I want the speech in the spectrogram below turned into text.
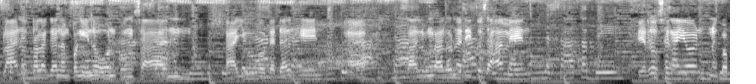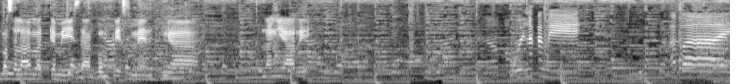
plano talaga ng Panginoon kung saan tayo dadalhin, ah, lalong-lalo na dito sa amin. Pero sa ngayon, nagpapasalamat kami sa accomplishment nga nangyari. Pauwi na kami. Bye-bye.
